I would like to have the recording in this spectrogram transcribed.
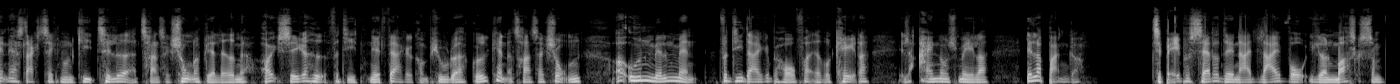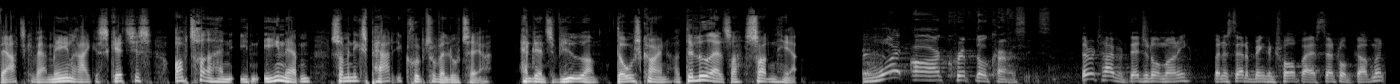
Den her slags teknologi tillader, at transaktioner bliver lavet med høj sikkerhed, fordi et netværk af computere godkender transaktionen, og uden mellemmand, fordi der ikke er behov for advokater, eller ejendomsmalere, eller banker. Tilbage på Saturday Night Live, hvor Elon Musk som vært skal være med i en række sketches, optræder han i den ene af dem som en ekspert i kryptovalutaer. Han bliver interviewet om Dogecoin, og det lyder altså sådan her. What are cryptocurrencies? They're a type of digital money, but instead of being controlled by a central government,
